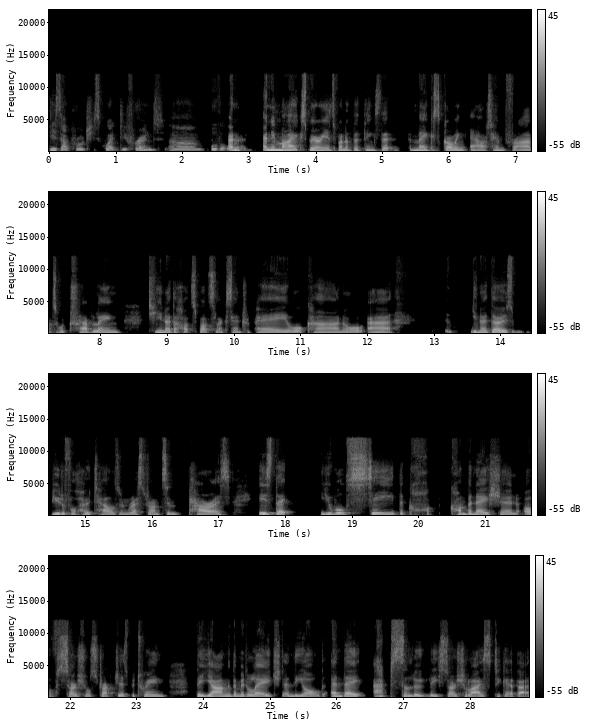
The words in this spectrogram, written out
this approach is quite different um, overall. And and in my experience, one of the things that makes going out in France or traveling to you know the hotspots like Saint Tropez or Cannes or uh, you know those beautiful hotels and restaurants in Paris is that you will see the co- combination of social structures between the young, the middle aged, and the old, and they absolutely socialize together.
